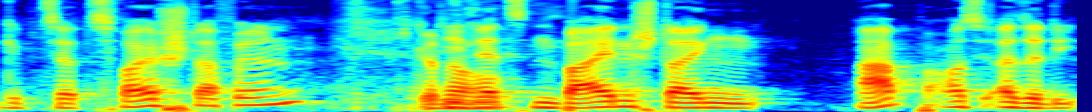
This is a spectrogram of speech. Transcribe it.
gibt's ja zwei Staffeln. Genau. Die letzten beiden steigen ab, aus, also die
